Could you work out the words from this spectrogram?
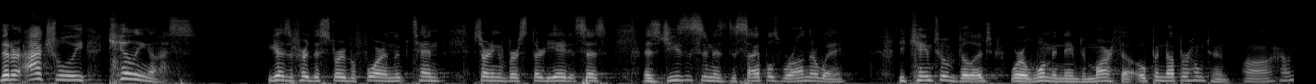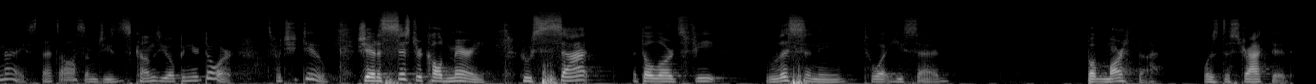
that are actually killing us. You guys have heard this story before in Luke 10, starting in verse 38. It says, As Jesus and his disciples were on their way, he came to a village where a woman named Martha opened up her home to him. Oh, how nice. That's awesome. Jesus comes, you open your door. That's what you do. She had a sister called Mary who sat at the Lord's feet listening to what he said. But Martha was distracted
